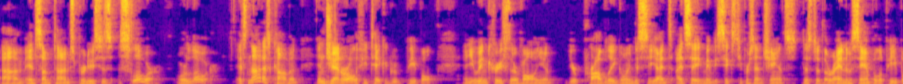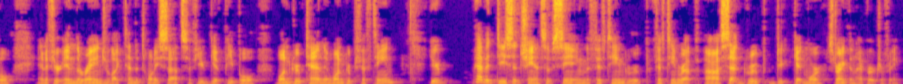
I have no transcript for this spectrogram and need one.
um, and sometimes produces slower or lower. It's not as common. In general, if you take a group of people and you increase their volume, you're probably going to see, I'd, I'd say maybe 60% chance just with a random sample of people. And if you're in the range of like 10 to 20 sets, if you give people one group 10 and one group 15, you have a decent chance of seeing the 15 group, 15 rep uh, set group get more strength and hypertrophy.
